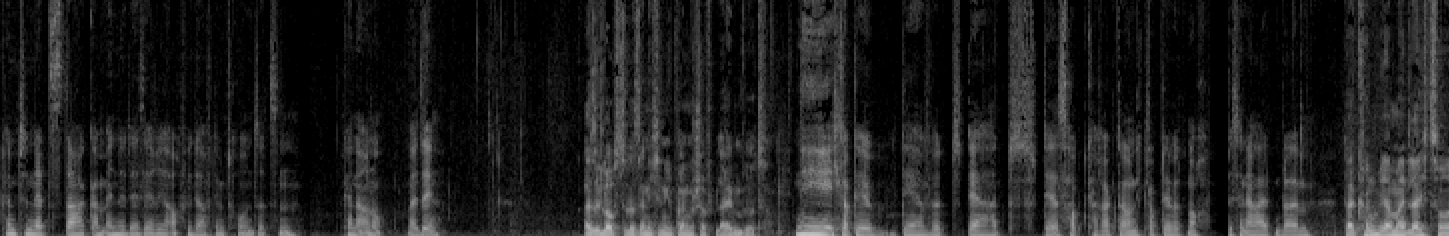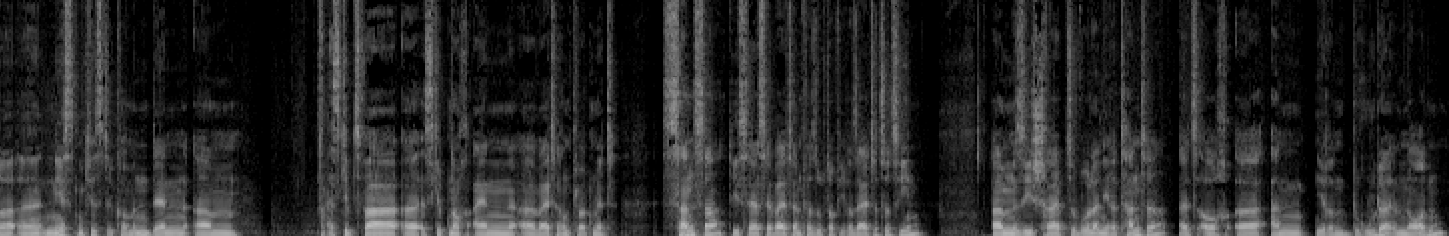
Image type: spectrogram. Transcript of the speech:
könnte Ned Stark am Ende der Serie auch wieder auf dem Thron sitzen. Keine Ahnung, mal sehen. Also glaubst du, dass er nicht in Gefangenschaft bleiben wird? Nee, ich glaube, der, der wird, der hat, der ist Hauptcharakter und ich glaube, der wird noch ein bisschen erhalten bleiben. Da können wir ja mal gleich zur äh, nächsten Kiste kommen, denn ähm, es gibt zwar, äh, es gibt noch einen äh, weiteren Plot mit Sansa, die Cersei weiterhin versucht, auf ihre Seite zu ziehen. Ähm, sie schreibt sowohl an ihre Tante als auch äh, an ihren Bruder im Norden,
